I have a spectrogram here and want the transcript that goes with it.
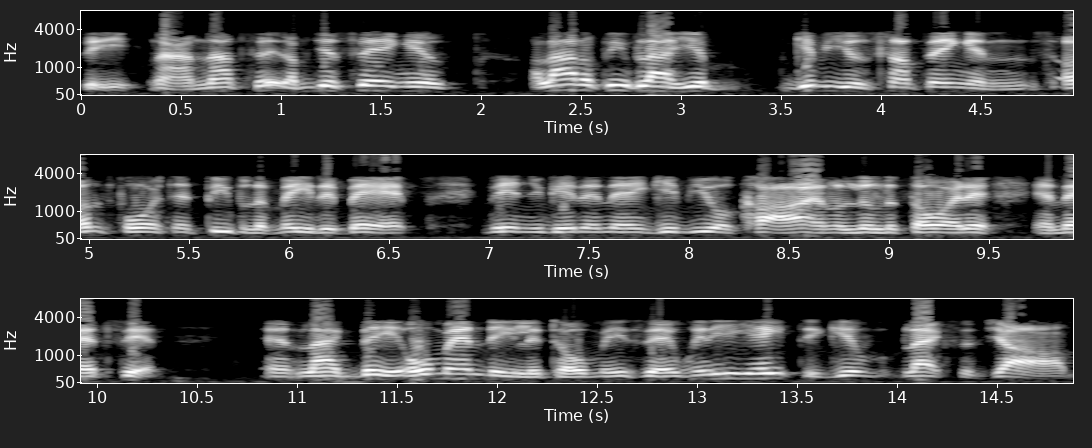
See, now I'm not saying. I'm just saying is a lot of people out here giving you something, and unfortunate people have made it bad. Then you get in there and give you a car and a little authority, and that's it. And like they, old man Daley told me, he said when he hate to give blacks a job,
